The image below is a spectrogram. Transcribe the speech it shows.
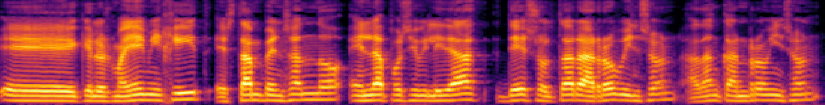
eh, que los Miami Heat están pensando en la posibilidad de soltar a Robinson, a Duncan Robinson,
